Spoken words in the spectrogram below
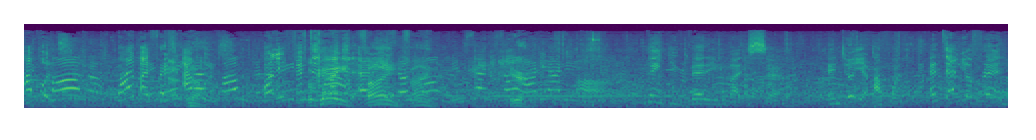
Apples. Buy my fresh apples. Only 15 Okay, fine, early. fine. Here. Ah, thank you very much, sir. Enjoy your apples. And tell your friends.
